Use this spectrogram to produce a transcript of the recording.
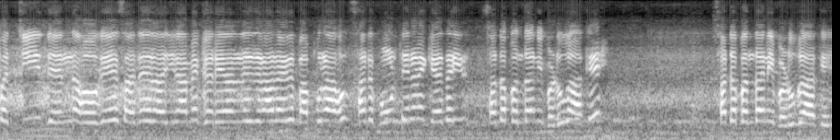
25 ਦਿਨ ਹੋ ਗਏ ਸਾਡੇ ਰਾਜੀਨਾਮੇ ਗਰਿਆਂ ਦੇ ਨਾਲ ਇਹਦੇ ਬਾਪੂ ਨਾਲ ਸਾਡੇ ਫੋਨ ਤੇ ਇਹਨਾਂ ਨੇ ਕਹਿਤਾ ਜੀ, ਸਾਡਾ ਬੰਦਾ ਨਹੀਂ ਵੜੂਗਾ ਆ ਕੇ। ਸਾਡਾ ਬੰਦਾ ਨਹੀਂ ਵੜੂਗਾ ਆ ਕੇ।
